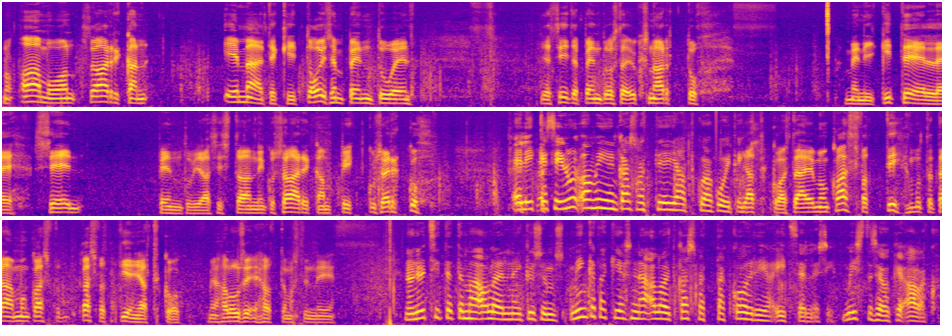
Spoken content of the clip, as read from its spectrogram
No aamu on Saarikan emä teki toisen pentueen. Ja siitä pentuesta yksi narttu meni kiteelle. Sen pentuja, siis tää on niinku Saarikan pikkuserkku. Eli sinun omien kasvattien jatkoa kuitenkin. Jatkoa. Tämä ei mun kasvatti, mutta tämä on mun kasva, kasvattien jatkoa. Mä halusin ehdottomasti niin. No nyt sitten tämä oleellinen kysymys. Minkä takia sinä aloit kasvattaa koiria itsellesi? Mistä se oikein alkoi?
